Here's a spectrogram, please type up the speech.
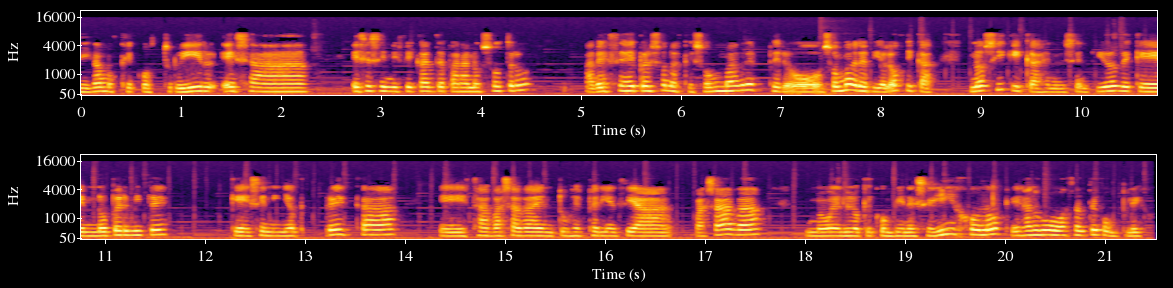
digamos que construir esa, ese significante para nosotros, a veces hay personas que son madres, pero son madres biológicas, no psíquicas, en el sentido de que no permite que ese niño crezca, eh, está basada en tus experiencias pasadas, no en lo que conviene a ese hijo, ¿no? Que es algo bastante complejo.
